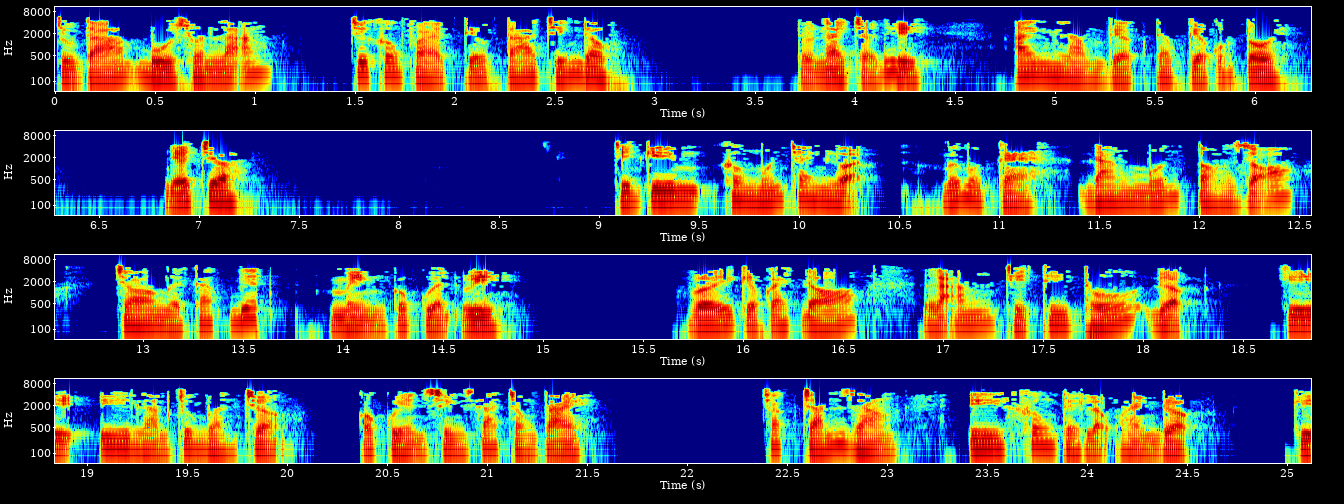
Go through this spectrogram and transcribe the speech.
Trung tá Bùi Xuân Lãng, chứ không phải thiếu tá chính đâu. Từ nay trở đi, anh làm việc theo kiểu của tôi. Nhớ chưa? Chín Kim không muốn tranh luận với một kẻ đang muốn tỏ rõ cho người khác biết mình có quyền uy. Với kiểu cách đó, Lãng chỉ thi thố được khi y làm trung đoàn trưởng, có quyền sinh sát trong tay. Chắc chắn rằng y không thể lộng hành được khi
